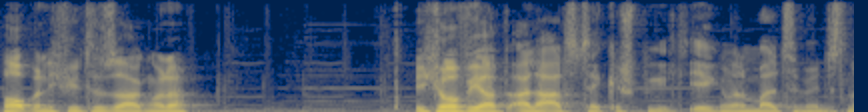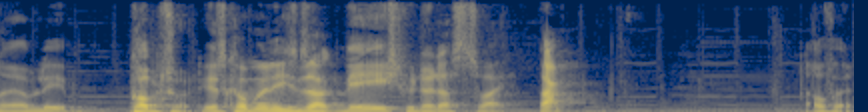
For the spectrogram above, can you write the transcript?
Braucht man nicht viel zu sagen, oder? Ich hoffe, ihr habt alle Aztec gespielt. Irgendwann mal zumindest in eurem Leben. Kommt schon. Jetzt kommen wir nicht und sagen, nee, ich bin ja das 2. Ah. Aufhören.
